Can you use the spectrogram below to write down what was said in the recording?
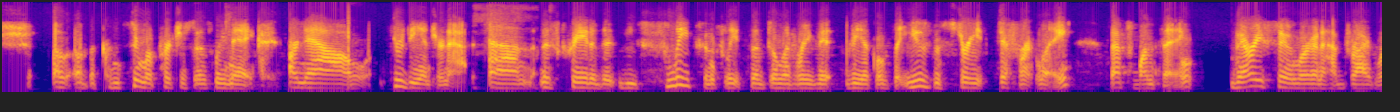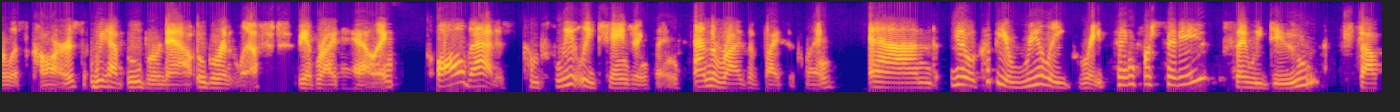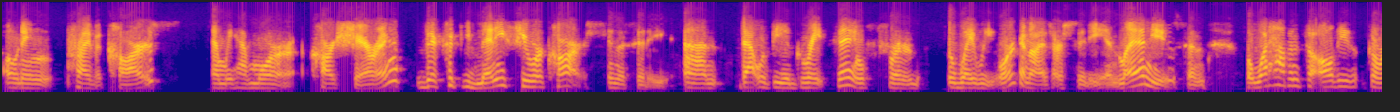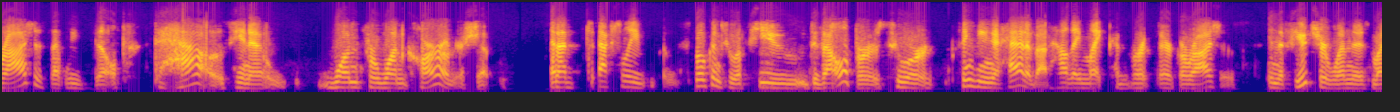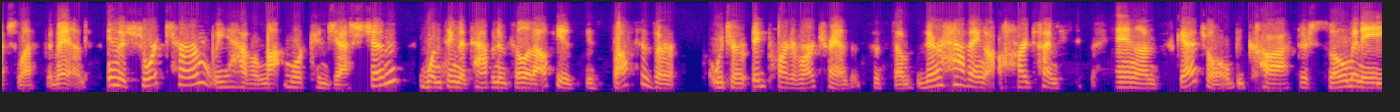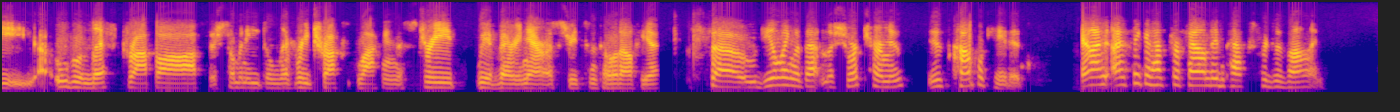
of, of the consumer purchases we make are now through the internet. And this created the, these fleets and fleets of delivery vehicles that use the street differently. That's one thing. Very soon, we're going to have driverless cars. We have Uber now, Uber and Lyft. We have ride hailing. All that is completely changing things and the rise of bicycling. And, you know, it could be a really great thing for cities. Say we do stop owning private cars and we have more car sharing. There could be many fewer cars in the city. And that would be a great thing for the way we organize our city and land use. And, but what happens to all these garages that we've built to house, you know, one for one car ownership? And I've actually spoken to a few developers who are thinking ahead about how they might convert their garages in the future when there's much less demand. In the short term, we have a lot more congestion. One thing that's happened in Philadelphia is, is buses are, which are a big part of our transit system, they're having a hard time staying on schedule because there's so many uh, Uber Lyft drop offs. There's so many delivery trucks blocking the streets. We have very narrow streets in Philadelphia. So dealing with that in the short term is, is complicated. And I, I think it has profound impacts for design.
